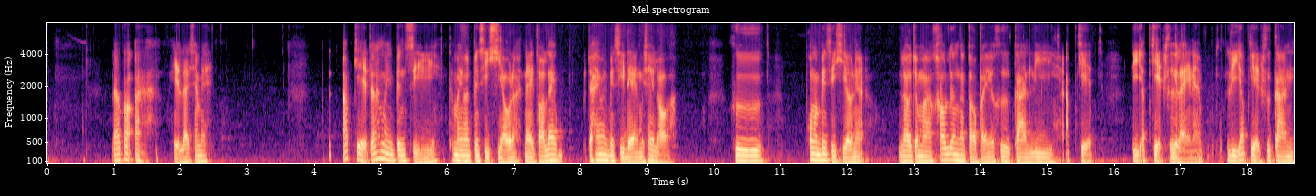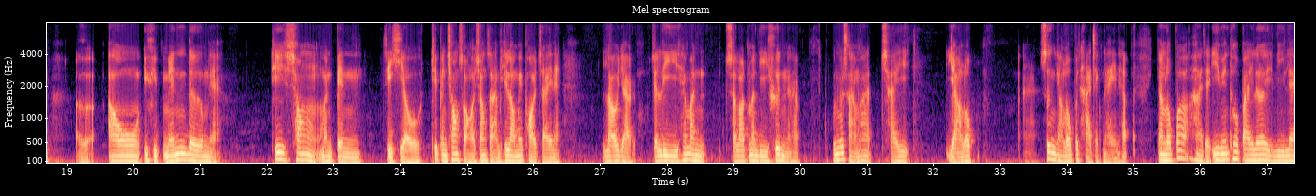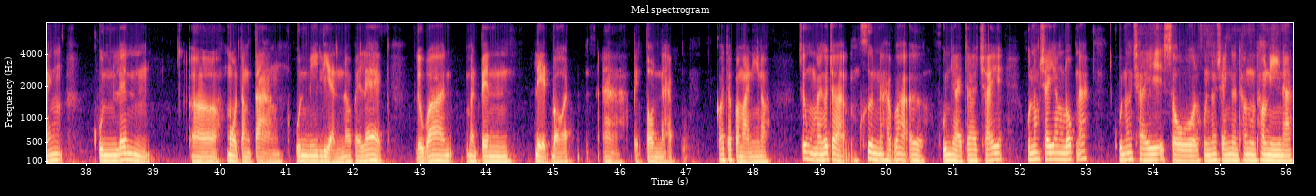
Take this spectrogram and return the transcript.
แล้วก็อ่าเห็นแล้วใช่ไหมอัปเกรดแล้วทำไมเป็นสีทำไมมันเป็นสีเขียวล่ะไหนตอนแรกจะให้มันเป็นสีแดงไม่ใช่หรอ คือพอมันเป็นสีเขียวเนี่ย เราจะมาเข้าเรื่องกันต่อไปก็คือการรีอัปเกรดรีอัปเกรดคืออะไรนะครับรีอัปเกรดคือการเอ่อ เอาอุปกรณ์เดิมเนี่ย ที่ช่องมันเป็นสีเขียวที่เป็นช่องสองกับช่องสามที่เราไม่พอใจเนี่ย เราอยากจะรีให้มันสล็อตมันดีขึ้นนะครับ คุณก็สามารถใช้ยางลบซึ่งยางลบไปหาจากไหนนะครับยางลบก็หาจากอีเวนต์ทั่วไปเลยรีแลงคุณเล่นโหมดต่างๆ คุณมีเหรียญเอาไปแลกหรือว่ามันเป็นเลดบอสอ่าเป็นต้นนะครับ ก็จะประมาณนี้เนาะ ซึ่งมันก็จะขึ้นนะครับว่า เออ คุณอยากจะใช้ คุณต้องใช้ยางลบนะ คุณต้องใช้โซลคุณต้องใช้เงินเท่านู้นเท่านี้นะ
